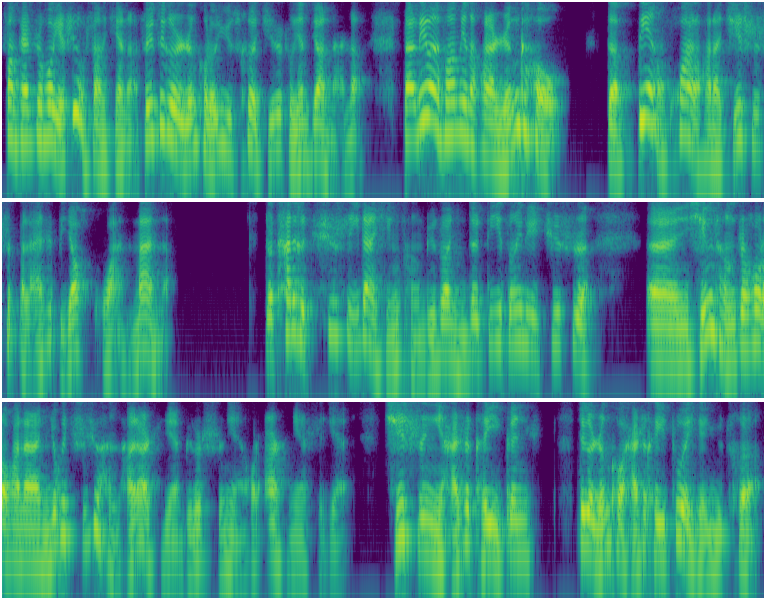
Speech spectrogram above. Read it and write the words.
放开之后也是有上限的，所以这个人口的预测其实首先比较难的。那另外一方面的话呢，人口的变化的话呢，其实是本来是比较缓慢的，就它这个趋势一旦形成，比如说你的第一生育率趋势，呃，形成之后的话呢，你就会持续很长一段时间，比如十年或者二十年时间，其实你还是可以根据这个人口还是可以做一些预测的。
